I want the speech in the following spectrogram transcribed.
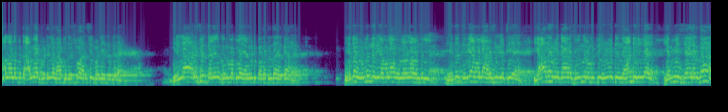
ஆளானப்பட்ட ஆழ்வார்பேட்டையில நாற்பது வருஷமா அரசியல் பண்ணிட்டு இருக்கிறேன். எல்லா அரசியல் தலைவர் பெருமக்களும் என் வீட்டு பக்கத்துல தான் இருக்காங்க. ஏதோ ஒண்ணும் தெரியாமலாம் உங்களாலாம் வந்துடல. எதுவும் தெரியாமலாம் அரசியல் கட்சிய யாதவர்களுக்கான சுதந்திரம் பெற்று 75 ஆண்டுகள்ல எம்இ சேகர் தான்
